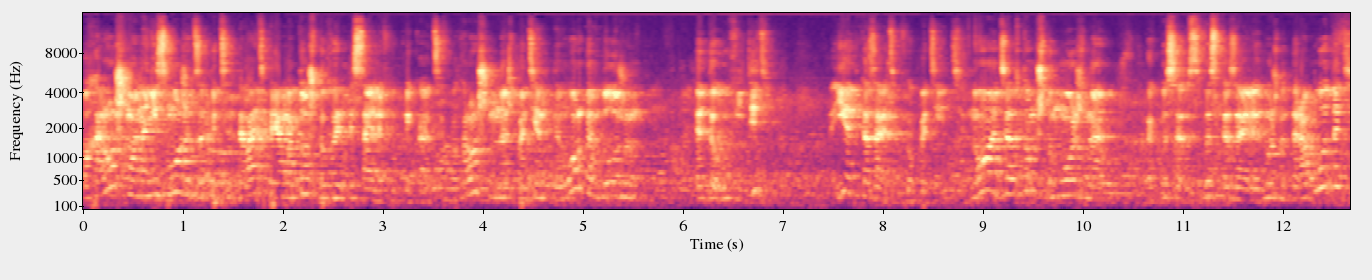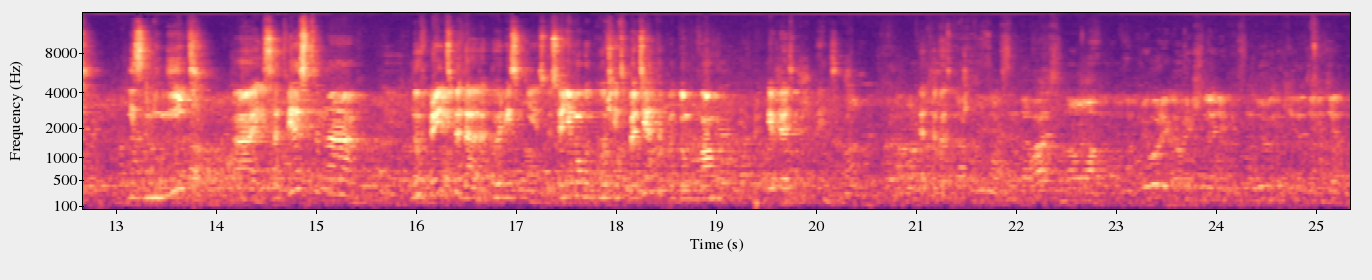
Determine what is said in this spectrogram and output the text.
по-хорошему она не сможет запатентовать прямо то, что вы описали в публикации. По-хорошему наш патентный орган должен это увидеть и отказать в патенте. Но дело в том, что можно, как вы, вы сказали, можно доработать, изменить, а, и, соответственно, ну, в принципе, да, такой риск есть. То есть они могут получить патент и потом вам предъявлять претензии. Это возможно. Но априори говорить, что я не претендую на какие-то дивиденды.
